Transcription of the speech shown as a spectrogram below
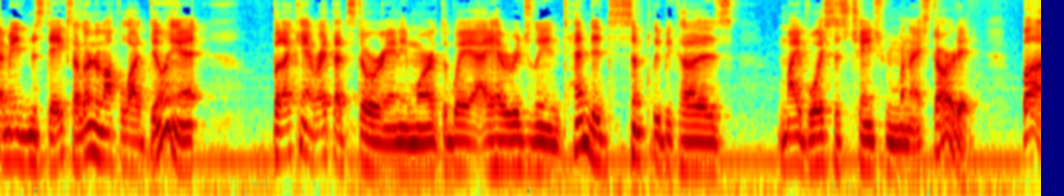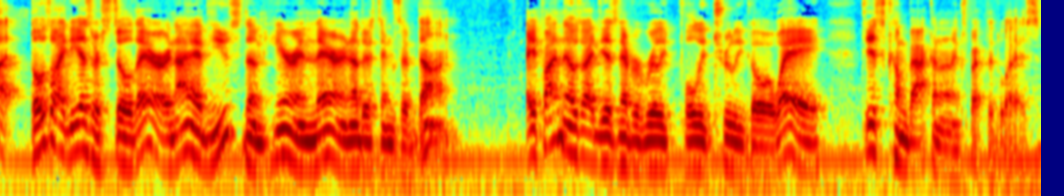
I made mistakes. I learned an awful lot doing it. But I can't write that story anymore the way I had originally intended simply because my voice has changed from when I started. But those ideas are still there, and I have used them here and there in other things I've done. I find those ideas never really fully, truly go away. Just come back in unexpected ways.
